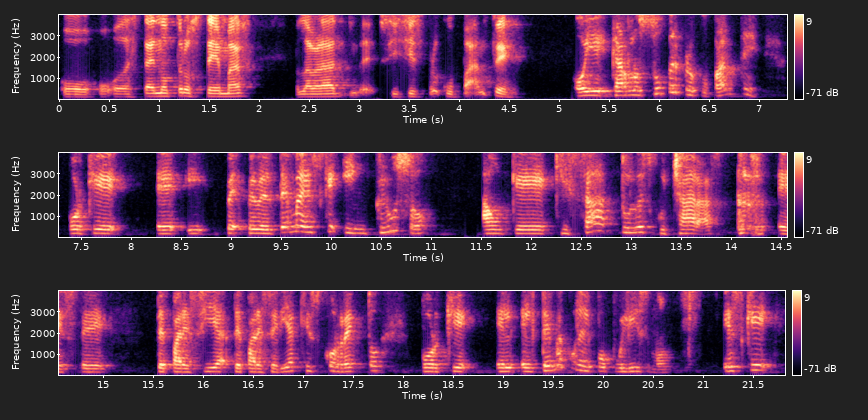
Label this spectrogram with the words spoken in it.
o, o está en otros temas. Pues, la verdad, eh, sí, sí es preocupante. Oye, Carlos, súper preocupante, porque eh, pero el tema es que incluso, aunque quizá tú lo escucharas, este, te, parecía, te parecería que es correcto, porque el, el tema con el populismo es que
